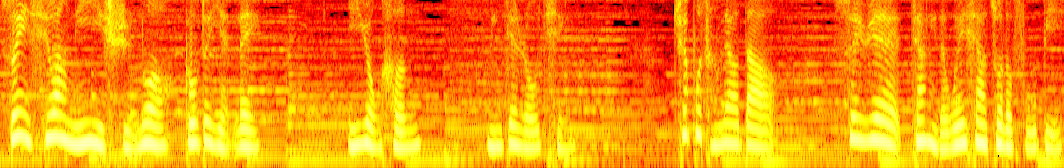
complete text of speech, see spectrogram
所以希望你以许诺勾兑眼泪，以永恒铭鉴柔情，却不曾料到，岁月将你的微笑做了伏笔，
